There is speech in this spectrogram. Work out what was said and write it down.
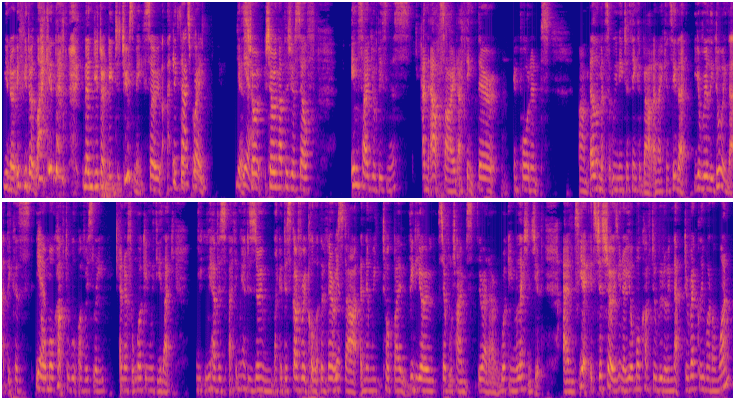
you know, if you don't like it, then, then you don't need to choose me. So I think exactly. that's great. Yes. Yeah. Show, showing up as yourself inside your business and outside, I think they're important um, elements that we need to think about. And I can see that you're really doing that because yeah. you're more comfortable, obviously. I know from working with you, like we, we have this, I think we had a Zoom, like a discovery call at the very yep. start. And then we talk by video several times throughout our working relationship. And yeah, it just shows, you know, you're more comfortable doing that directly one on one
